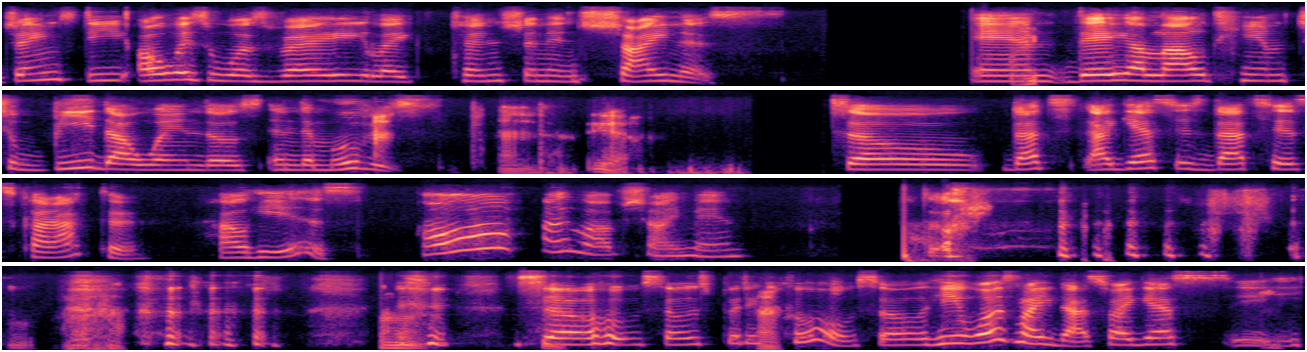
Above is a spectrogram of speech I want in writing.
James D always was very like tension and shyness. And they allowed him to be that way in those in the movies. And yeah, So that's I guess is that's his character, how he is. Oh, I love Shy Man. So, so so it's pretty cool. So he was like that. So I guess he,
